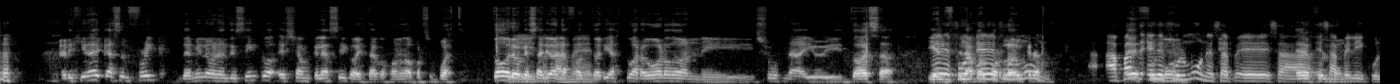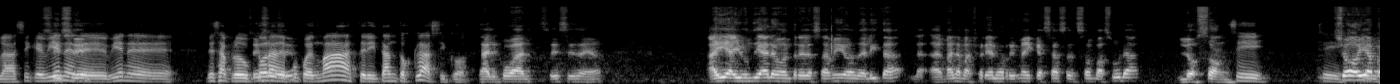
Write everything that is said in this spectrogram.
El original Castle Freak de 1995 es ya un clásico y está cojonudo, por supuesto. Todo lo Sí, que salió de la totalmente. factoría Stuart Gordon y Yuzna y, y toda esa. Y el, de el Full, amor por Full Lovecraft. Aparte, Es de Full Full Moon. Esa, esa, Es Full esa Moon. película, así que Sí, viene, sí. De, viene de esa productora Sí, sí, de sí. Puppet Master y tantos clásicos. Tal cual, sí, sí, señor. Ahí hay un diálogo entre los amigos de Lita. Además, la mayoría de los remakes que se hacen son basura. Lo son. Sí, sí. Yo había, sí.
